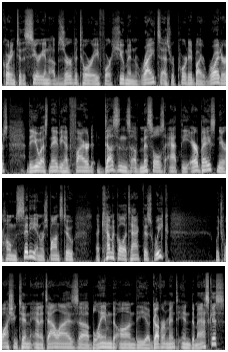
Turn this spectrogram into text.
According to the Syrian Observatory for Human Rights, as reported by Reuters, the U.S. Navy had fired dozens of missiles at the airbase near Homs City in response to a chemical attack this week, which Washington and its allies uh, blamed on the uh, government in Damascus.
